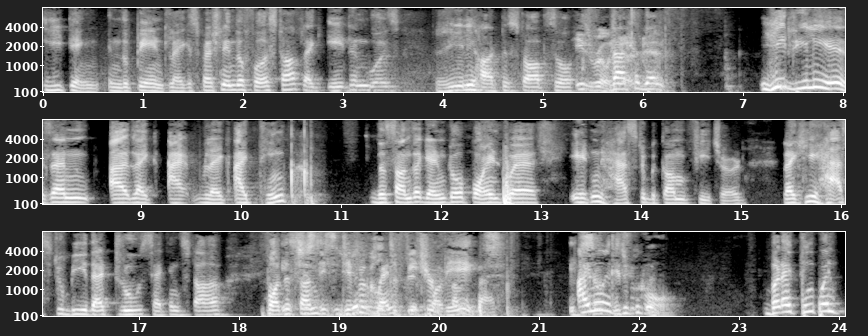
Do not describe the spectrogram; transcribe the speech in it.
eating in the paint, like especially in the first half. Like Ayton was really hard to stop. So he's really that's good, again. He really is, and I like I like I think the Suns are getting to a point where Ayton has to become featured. Like he has to be that true second star for the it's Suns. Just, it's difficult to feature bigs. I know so it's difficult. difficult, but I think when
